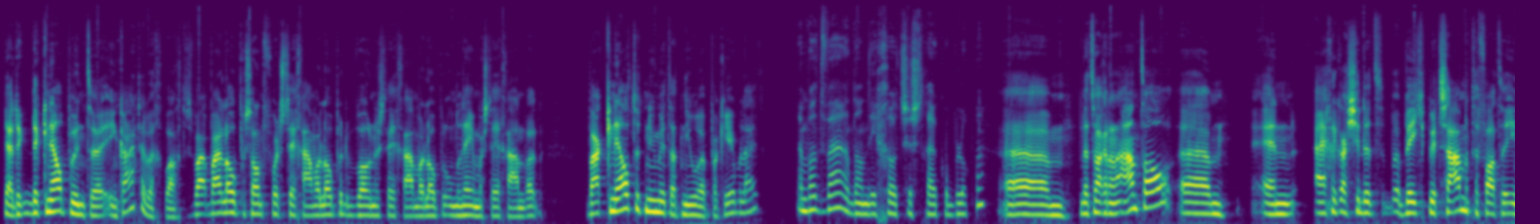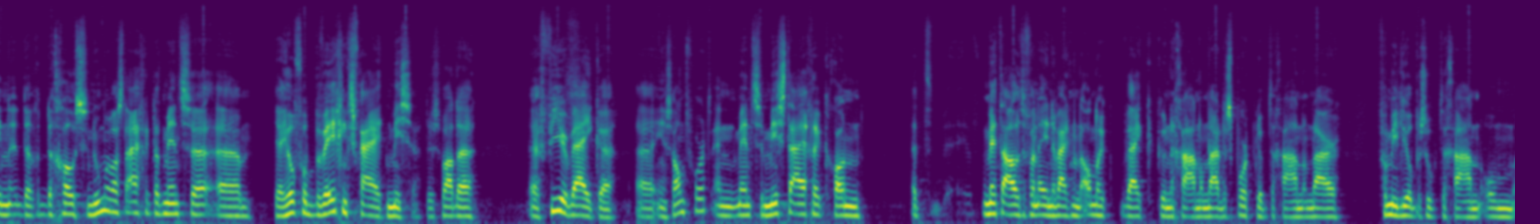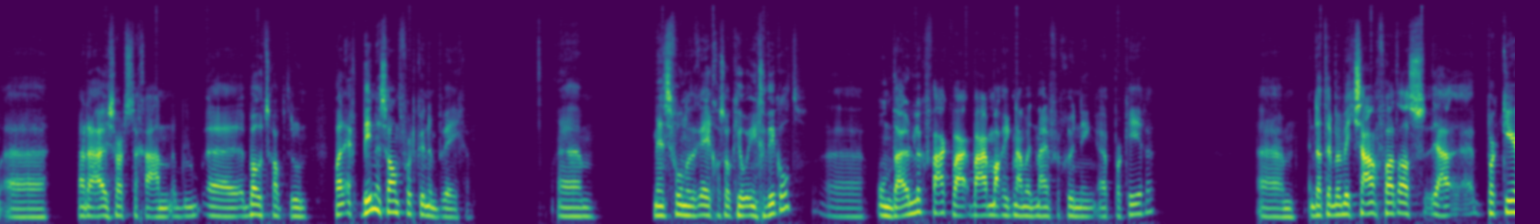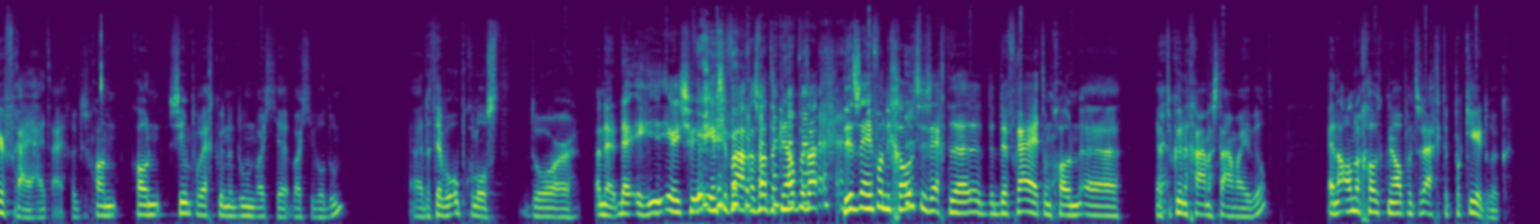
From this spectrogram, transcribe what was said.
ja, de, de, knelpunten in kaart hebben gebracht. Dus waar, waar lopen Zandvoorts tegenaan? Waar lopen de bewoners tegenaan? Waar lopen de ondernemers tegenaan? Waar, waar knelt het nu met dat nieuwe parkeerbeleid? En wat waren dan die grootste struikelblokken? Um, dat waren een aantal. Um, en eigenlijk als je het een beetje probeert samen te vatten in de, de grootste noemen, was het eigenlijk dat mensen ja, heel veel bewegingsvrijheid missen. Dus we hadden uh, vier wijken uh, in Zandvoort. En mensen misten eigenlijk gewoon het met de auto van de ene wijk naar de andere wijk kunnen gaan. Om naar de sportclub te gaan, om naar familie op bezoek te gaan, om uh, naar de huisarts te gaan, boodschappen te doen. Gewoon echt binnen Zandvoort kunnen bewegen. Um, mensen vonden de regels ook heel ingewikkeld. onduidelijk vaak. Waar, waar mag ik nou met mijn vergunning parkeren? Um, en dat hebben we een beetje samengevat als ja, parkeervrijheid eigenlijk. Dus gewoon, gewoon simpelweg kunnen doen wat je, wat je wil doen. Uh, dat hebben we opgelost door. Uh, nee, nee, eerst, eerste vraag is wat de knelpunt Dit is een van die grootste, is echt de, de, de vrijheid om gewoon uh, ja, te kunnen gaan en staan waar je wilt. En een ander groot knelpunt is eigenlijk de parkeerdruk.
